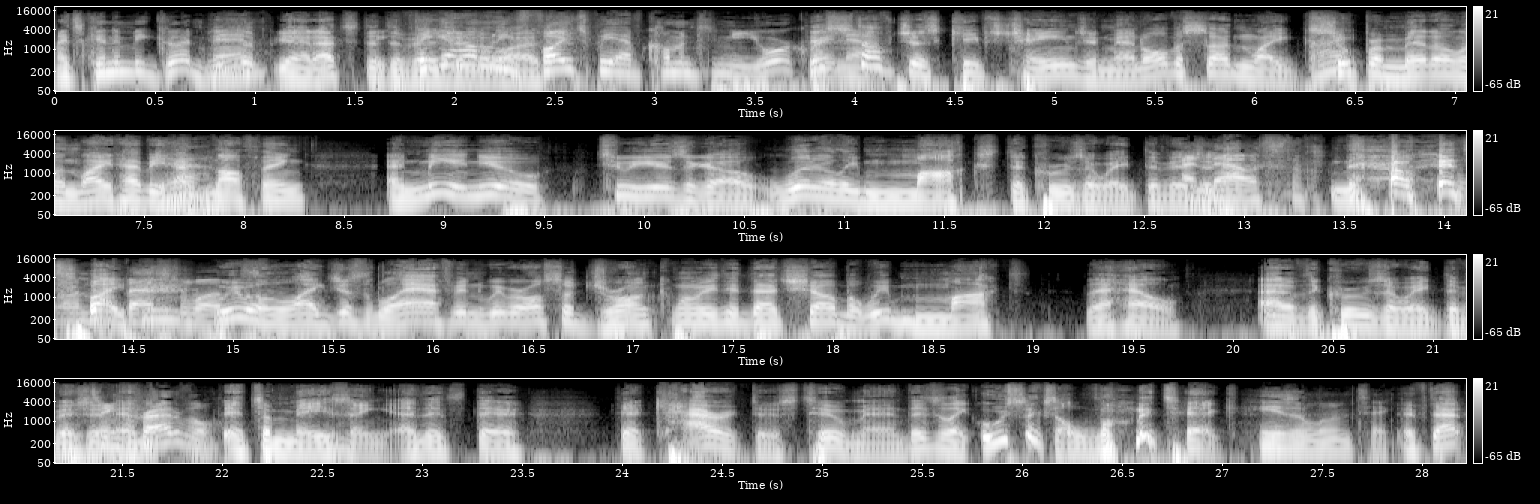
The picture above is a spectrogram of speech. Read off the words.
It's going to be good, man. a- yeah, that's the division. of how many watch. fights we have coming to New York This right now. stuff just keeps changing, man. All of a sudden, like Right. super middle and light heavy Yeah. had nothing, and me and you two years ago literally mocked the cruiserweight division. and now it's the Now it's One of the like best ones. we were like just laughing. We were also drunk when we did that show, but we mocked the hell out of the cruiserweight division. It's and incredible. it's amazing, and it's their their characters too, man. They're just like Usyk's a lunatic. he's a lunatic. If that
